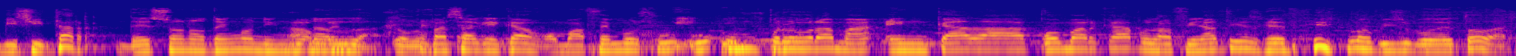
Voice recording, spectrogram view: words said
visitar. De eso no tengo ninguna Ah, bueno. duda. Lo que pasa es que, claro, como hacemos un programa en cada comarca, pues al final tienes que decir lo mismo de todas.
